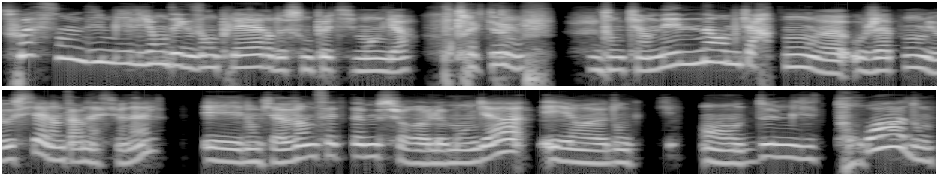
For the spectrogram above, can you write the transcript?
70 millions d'exemplaires de son petit manga. Un truc de ouf. Donc un énorme carton euh, au Japon, mais aussi à l'international. Et donc il y a 27 tomes sur euh, le manga. Et euh, donc en 2003, donc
